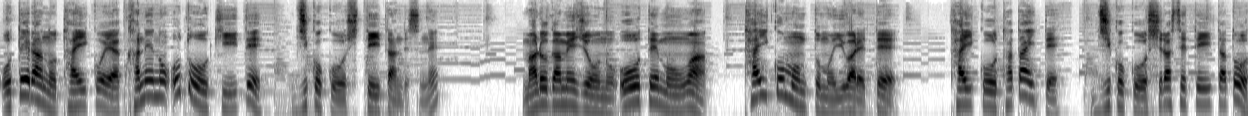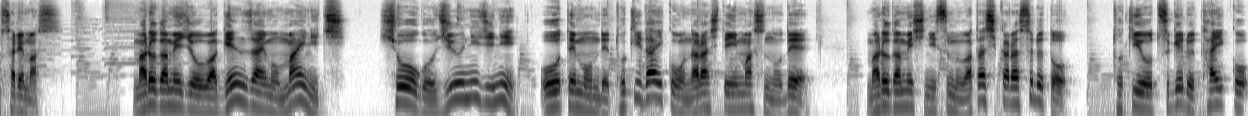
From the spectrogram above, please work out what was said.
お寺の太鼓や鐘の音を聞いて時刻を知っていたんですね。丸亀城の大手門は太鼓門とも言われて、太鼓を叩いて時刻を知らせていたとされます。丸亀城は現在も毎日、正午12時に大手門で時太鼓を鳴らしていますので、丸亀市に住む私からすると、時を告げる太鼓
